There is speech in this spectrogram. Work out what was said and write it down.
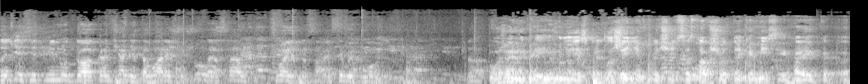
За 10 минут до окончания товарищ ушел и оставил свое это самое, если вы помните. Уважаемые коллеги, у меня есть предложение включить в состав счетной комиссии Гай э,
